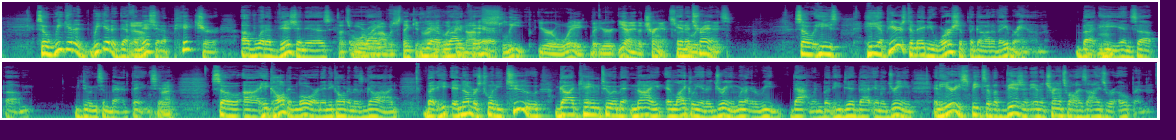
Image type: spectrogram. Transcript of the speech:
So we get a we get a definition, a picture of what a vision is. That's more right what I was thinking, right? Yeah, like right you're not there. asleep, you're awake, but you're yeah, in a trance. in It a would- trance. So he's he appears to maybe worship the God of Abraham, but Mm-hmm. he ends up um, doing some bad things. You know? So uh, he called him Lord and he called him as God. But he, in Numbers 22, God came to him at night and likely in a dream. We're not going to read that one, but he did that in a dream. And here he speaks of a vision in a trance while his eyes were open.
